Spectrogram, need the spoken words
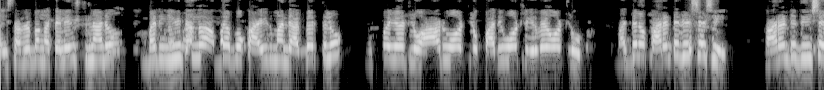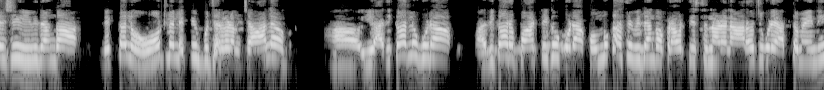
ఈ సందర్భంగా తెలియజేస్తున్నాను. మరి ఈ విధంగా దాదాపు ఒక ఐదు మంది అభ్యర్థులు ముప్పై ఓట్లు ఆరు ఓట్లు పది ఓట్లు ఇరవై ఓట్లు మధ్యలో కరెంటు తీసేసి కరెంటు తీసేసి ఈ విధంగా లెక్కలు ఓట్ల లెక్కింపు జరగడం చాలా ఆ, ఈ అధికారులు కూడా అధికార పార్టీకి కూడా కొమ్ము కాసే విధంగా ప్రవర్తిస్తున్నాడని ఆ రోజు కూడా అర్థమైంది.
